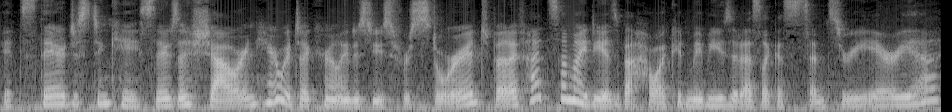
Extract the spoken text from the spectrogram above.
it's there just in case. There's a shower in here, which I currently just use for storage, but I've had some ideas about how I could maybe use it as like a sensory area.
